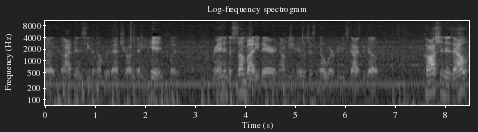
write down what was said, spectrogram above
Uh, I didn't see the number of that truck that he hit, but ran into somebody there, and I mean, it was just nowhere for these guys to go. Caution is out,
